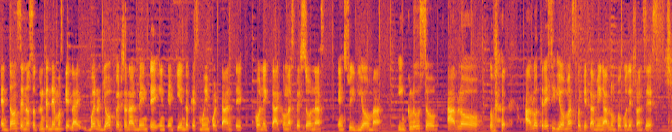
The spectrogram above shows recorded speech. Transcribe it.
Entonces nosotros entendemos que, la, bueno, yo personalmente entiendo que es muy importante conectar con las personas en su idioma. Incluso hablo, hablo tres idiomas porque también hablo un poco de francés.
